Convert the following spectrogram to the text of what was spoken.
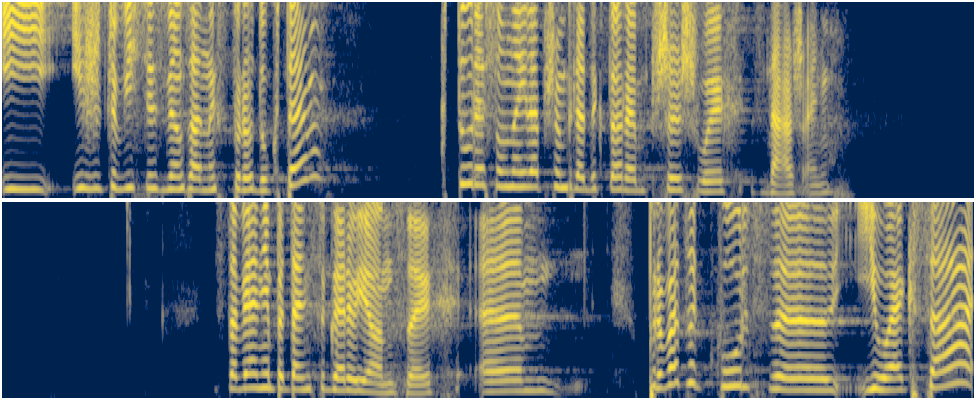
i, i rzeczywiście związanych z produktem, które są najlepszym predyktorem przyszłych zdarzeń. Stawianie pytań sugerujących. Prowadzę kurs e, UX-a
